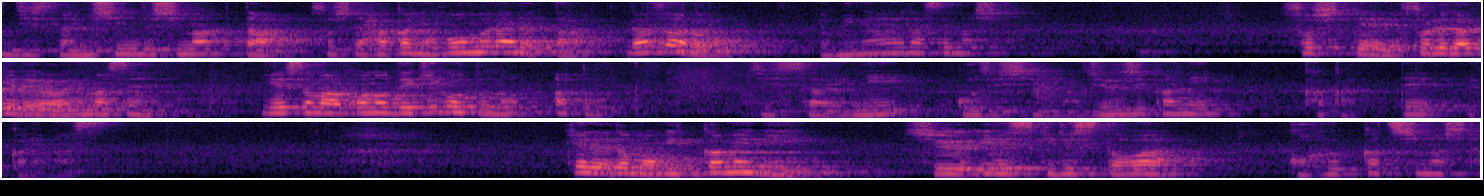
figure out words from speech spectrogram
実際に死んでしまった。そして墓に葬られた。ラザロをよみがえらせました。そしてそれだけではありません。イエス様はこの出来事の後実際にご自身が十字架にかかって行かれます。けれども3日目に主イエス・キリストはご復活しました。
